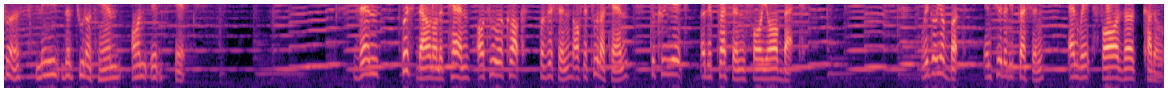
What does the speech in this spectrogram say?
First, lay the toonacan on its edge. Then, push down on the 10 or 2 o'clock position of the toonacan to create a depression for your back. Wiggle your butt into the depression and wait for the cuddle.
